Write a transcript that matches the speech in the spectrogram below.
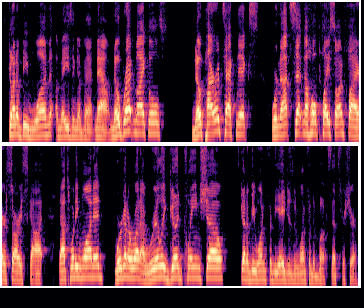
It's going to be one amazing event. Now, no Bret Michaels, no pyrotechnics. We're not setting the whole place on fire. Sorry, Scott. That's what he wanted. We're going to run a really good, clean show. It's going to be one for the ages and one for the books. That's for sure.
